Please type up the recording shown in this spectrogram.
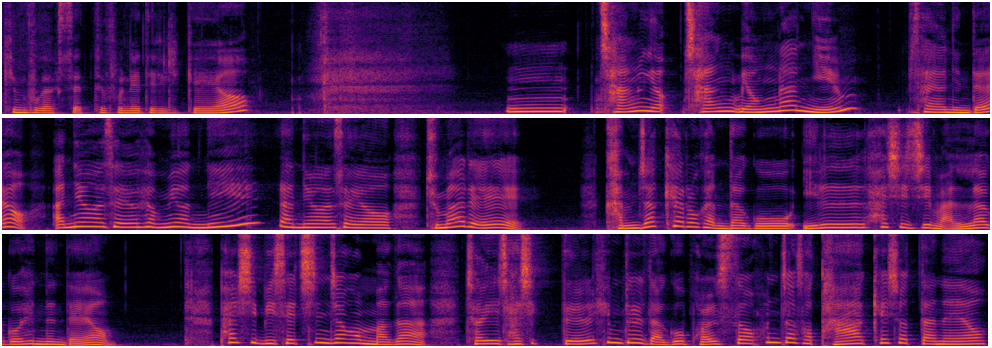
김부각 세트 보내드릴게요. 음, 장, 장명란님 사연인데요. 안녕하세요, 현미 언니. 안녕하세요. 주말에 감자 캐러 간다고 일하시지 말라고 했는데요. 82세 친정엄마가 저희 자식들 힘들다고 벌써 혼자서 다 캐셨다네요.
